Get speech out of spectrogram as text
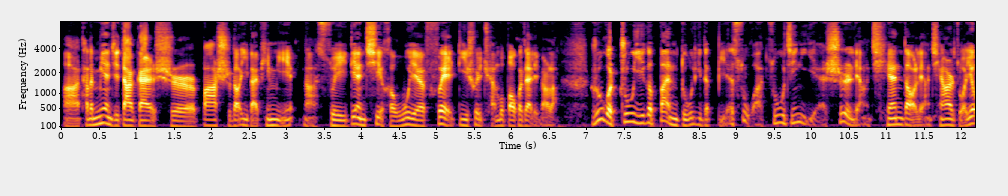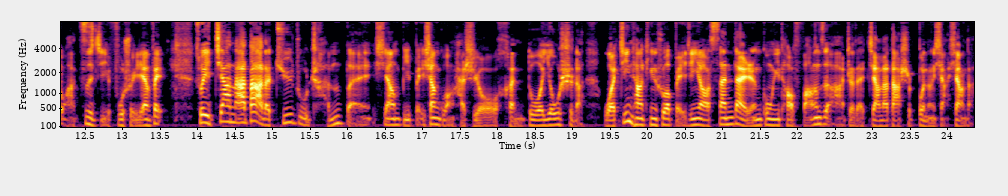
啊，它的面积大概是八十到一百平米啊，水电气和物业费、地税全部包括在里边了。如果租一个半独立的别墅啊，租金也是两千到两千二左右啊，自己付水电费。所以加拿大的居住成本相比北上广还是有很多优势的。我经常听说北京要三代人供一套房子啊，这在加拿大是不能想象的。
